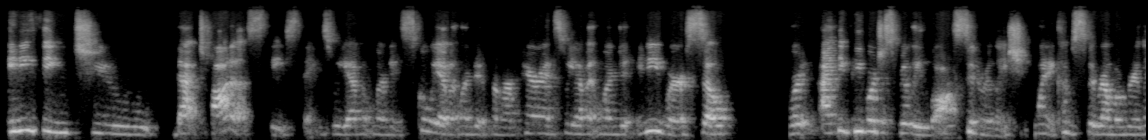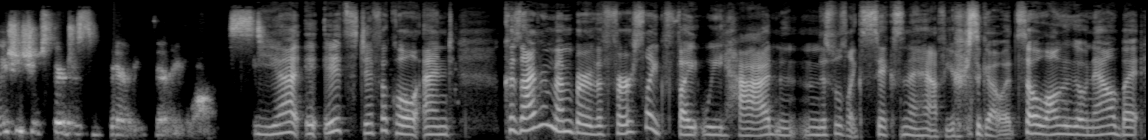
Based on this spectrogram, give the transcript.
anything to that taught us these things. We haven't learned it in school. We haven't learned it from our parents. We haven't learned it anywhere. So we're, I think people are just really lost in relation when it comes to the realm of relationships. They're just very, very lost. Yeah, it, it's difficult. And because I remember the first like fight we had, and, and this was like six and a half years ago. It's so long ago now, but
